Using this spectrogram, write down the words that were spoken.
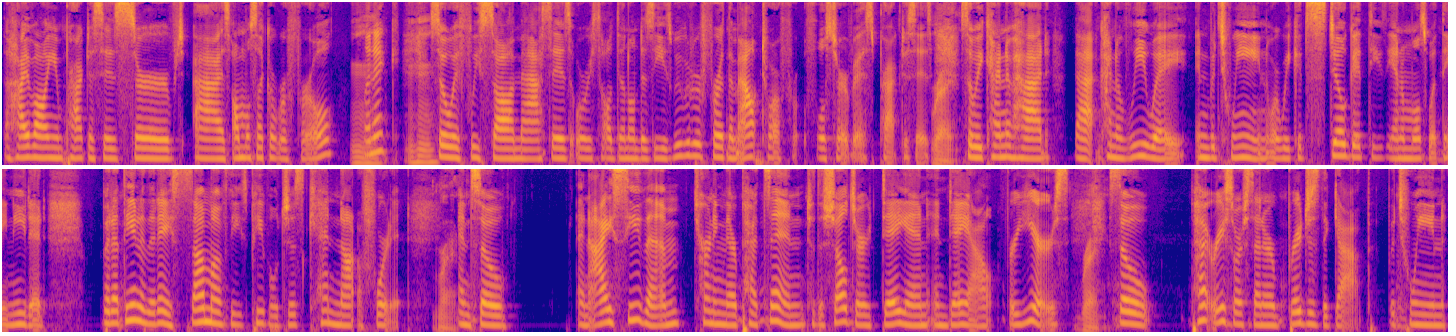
the high volume practices served as almost like a referral Mm-hmm. clinic. So if we saw masses or we saw dental disease, we would refer them out to our f- full service practices. Right. So we kind of had that kind of leeway in between where we could still get these animals what they needed. But at the end of the day, some of these people just cannot afford it. Right. And so and I see them turning their pets in to the shelter day in and day out for years. Right. So Pet Resource Center bridges the gap between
